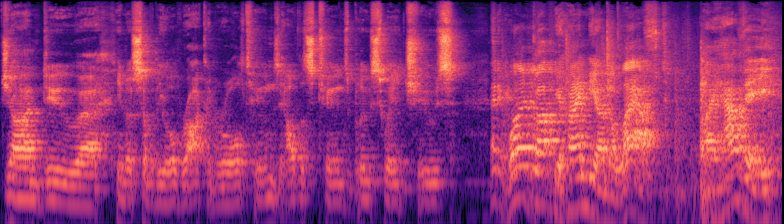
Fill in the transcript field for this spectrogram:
John do, uh, you know, some of the old rock and roll tunes, Elvis tunes, Blue Suede Shoes. Anyway, what I've got behind me on the left, I have a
